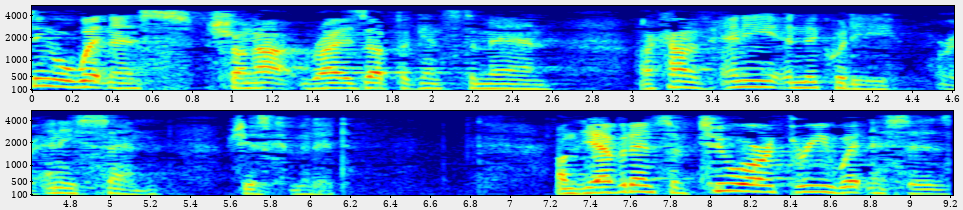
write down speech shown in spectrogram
single witness shall not rise up against a man on account of any iniquity or any sin which he has committed. On the evidence of two or three witnesses,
